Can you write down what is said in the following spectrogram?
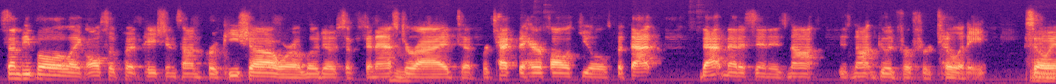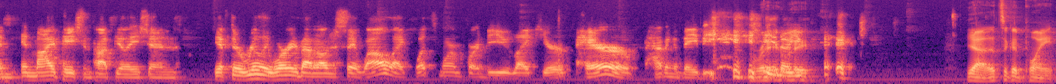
some people like also put patients on Propecia or a low dose of finasteride mm-hmm. to protect the hair follicles, but that that medicine is not is not good for fertility. So mm-hmm. in, in my patient population, if they're really worried about it, I'll just say, well, like, what's more important to you, like your hair or having a baby? Right, you know, right. you Yeah, that's a good point.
